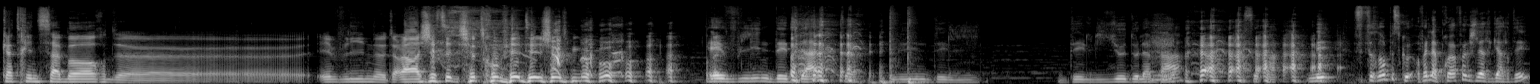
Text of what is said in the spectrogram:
Catherine Sabord, euh, Evelyne. Alors, j'essaie de trouver des jeux de mots. Evelyne des dates, Evelyne des, li- des lieux de là-bas, je sais pas. Mais c'est drôle parce que en fait, la première fois que je l'ai regardé,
